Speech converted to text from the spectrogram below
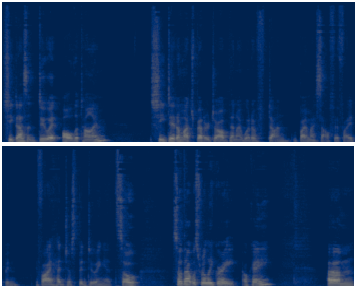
she doesn't do it all the time, she did a much better job than I would have done by myself if I had been if I had just been doing it. So so that was really great, okay? Um,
